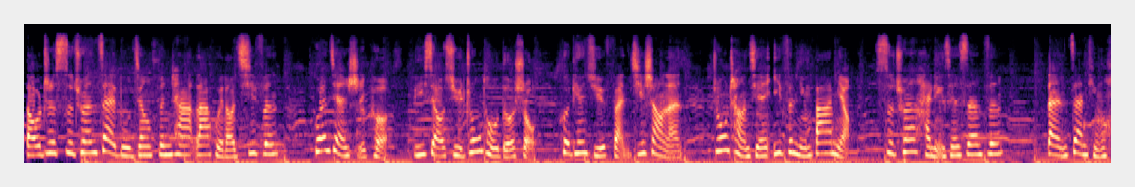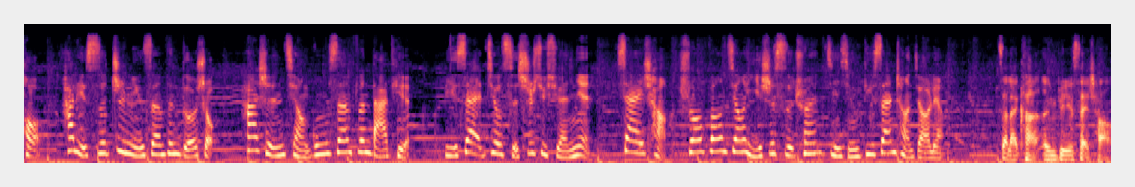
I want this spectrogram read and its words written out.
导致四川再度将分差拉回到七分。关键时刻，李晓旭中投得手，贺天举反击上篮，中场前一分零八秒，四川还领先三分。但暂停后，哈里斯致命三分得手，哈神抢攻三分打铁，比赛就此失去悬念。下一场双方将移师四川进行第三场较量。再来看 NBA 赛场，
